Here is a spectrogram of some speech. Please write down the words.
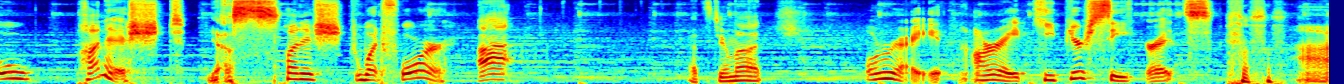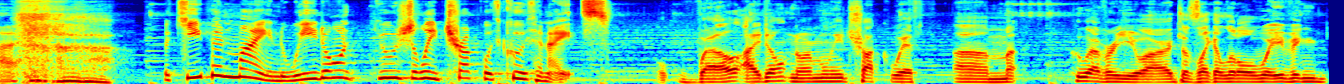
Oh, punished? Yes. Punished what for? Ah, that's too much. All right, all right. Keep your secrets. uh, but keep in mind, we don't usually truck with Kuthonites. Well, I don't normally truck with um whoever you are. Does like a little waving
